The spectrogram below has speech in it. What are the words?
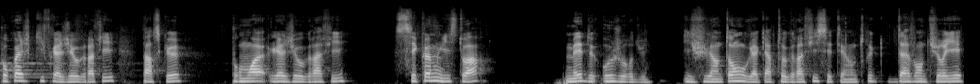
Pourquoi je kiffe la géographie? Parce que pour moi, la géographie, c'est comme l'histoire, mais de aujourd'hui. Il fut un temps où la cartographie, c'était un truc d'aventurier,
